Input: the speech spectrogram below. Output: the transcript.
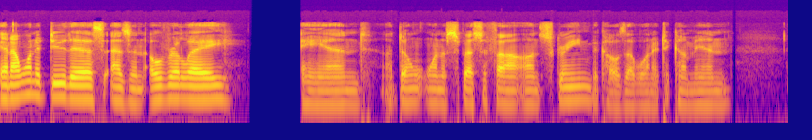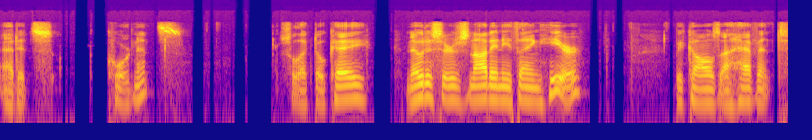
And I want to do this as an overlay and I don't want to specify on screen because I want it to come in at its coordinates. Select OK. Notice there's not anything here because I haven't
